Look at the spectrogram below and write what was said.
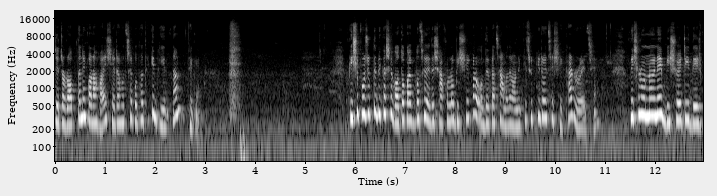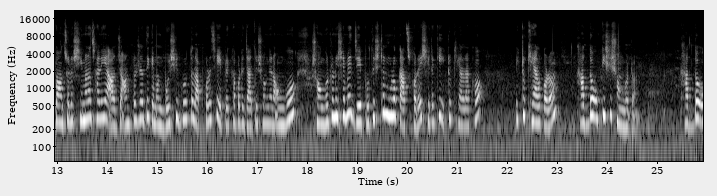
যেটা রপ্তানি করা হয়, সেটা হচ্ছে কোথা থেকে? ভিয়েতনাম থেকে। কৃষি প্রযুক্তি বিকাশে গত কয়েক বছর এদের সাফল্য বিস্ময়কর। ওদের কাছে আমাদের অনেক কিছু কি রয়েছে শেখার রয়েছে। কৃষির উন্নয়নে বিষয়টি দেশ বা অঞ্চলের সীমানা ছাড়িয়ে আজ আন্তর্জাতিক এবং বৈশ্বিক গুরুত্ব লাভ করেছে। এই প্রেক্ষাপটে জাতীয় সংঘের অঙ্গ সংগঠন হিসেবে যে প্রতিষ্ঠানগুলো কাজ করে, সেটা কি একটু খেয়াল রাখো। একটু খেয়াল করো। খাদ্য ও কৃষি সংগঠন। খাদ্য ও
